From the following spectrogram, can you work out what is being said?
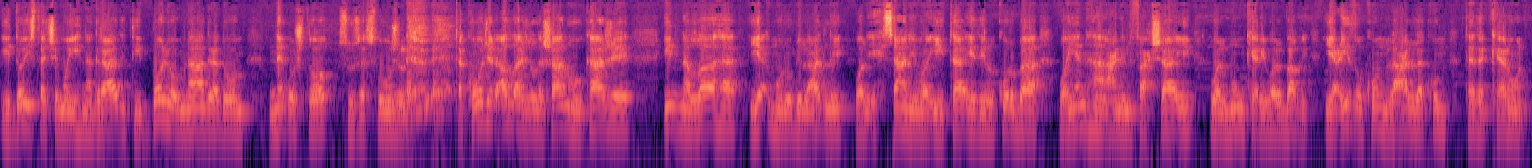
i doista ćemo ih nagraditi boljom nagradom nego što su zaslužili. Također Allah Želešanu kaže Inna Allaha ya'muru bil adli wal ihsani wa ita'i dhil qurba wa yanha 'anil fahsha'i wal munkari wal baghi ya'idhukum la'allakum tadhakkarun.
